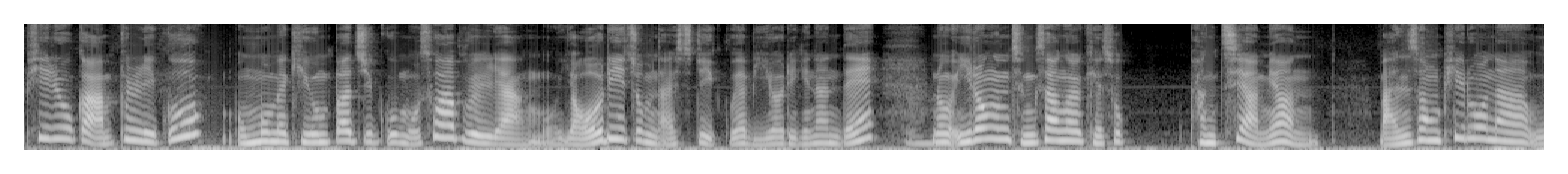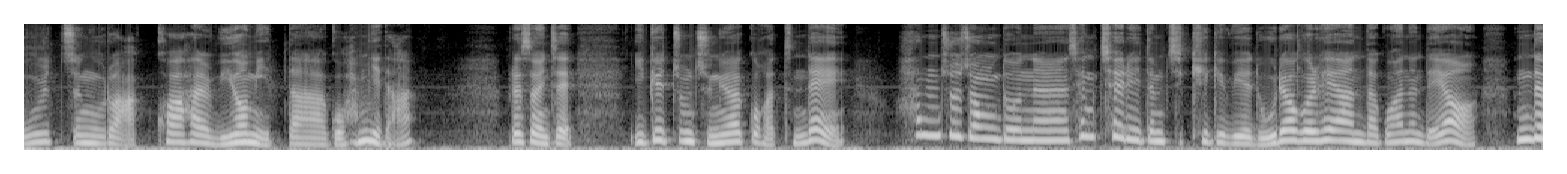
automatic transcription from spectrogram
피로가 안 풀리고 온몸에 기운 빠지고 뭐 소화불량, 뭐 열이 좀 날 수도 있고요. 미열이긴 한데 이런, 이런 증상을 계속 방치하면 만성 피로나 우울증으로 악화할 위험이 있다고 합니다. 그래서 이제 이게 좀 중요할 것 같은데 한 주 정도는 생체 리듬 지키기 위해 노력을 해야 한다고 하는데요. 근데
